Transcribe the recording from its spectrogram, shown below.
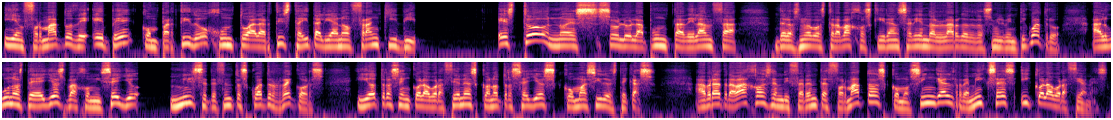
y en formato de EP compartido junto al artista italiano Frankie Deep. Esto no es solo la punta de lanza de los nuevos trabajos que irán saliendo a lo largo de 2024, algunos de ellos bajo mi sello 1704 Records y otros en colaboraciones con otros sellos como ha sido este caso. Habrá trabajos en diferentes formatos como single, remixes y colaboraciones.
